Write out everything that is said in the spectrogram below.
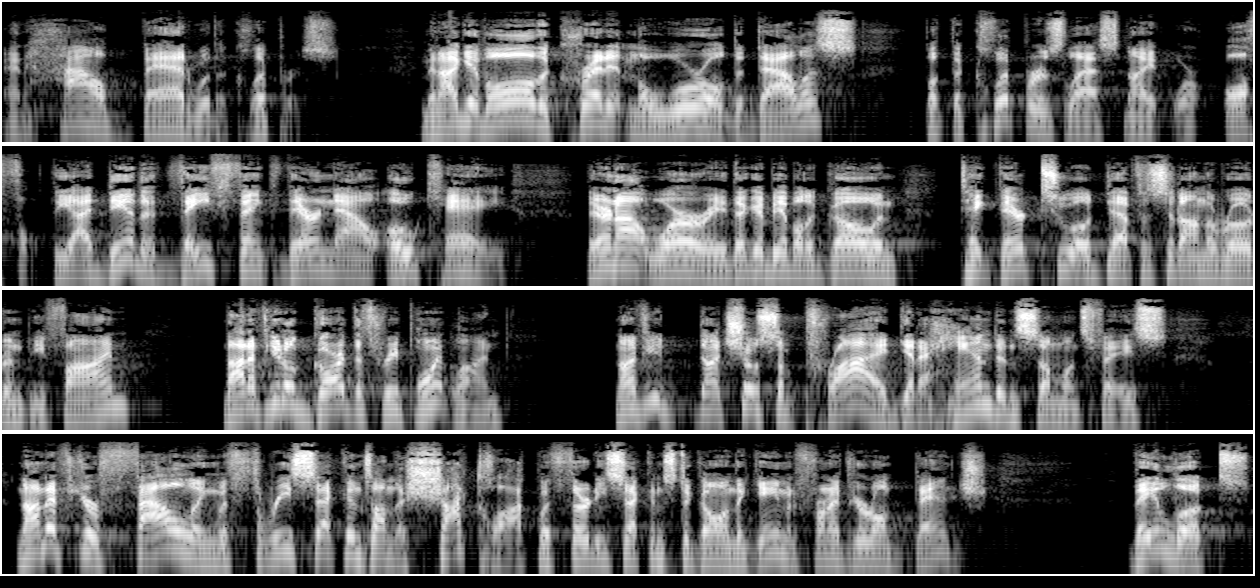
and how bad were the Clippers. I mean, I give all the credit in the world to Dallas, but the Clippers last night were awful. The idea that they think they're now okay, they're not worried, they're going to be able to go and take their 2 0 deficit on the road and be fine. Not if you don't guard the three point line. Not if you not show some pride, get a hand in someone's face. Not if you're fouling with three seconds on the shot clock with 30 seconds to go in the game in front of your own bench. They looked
